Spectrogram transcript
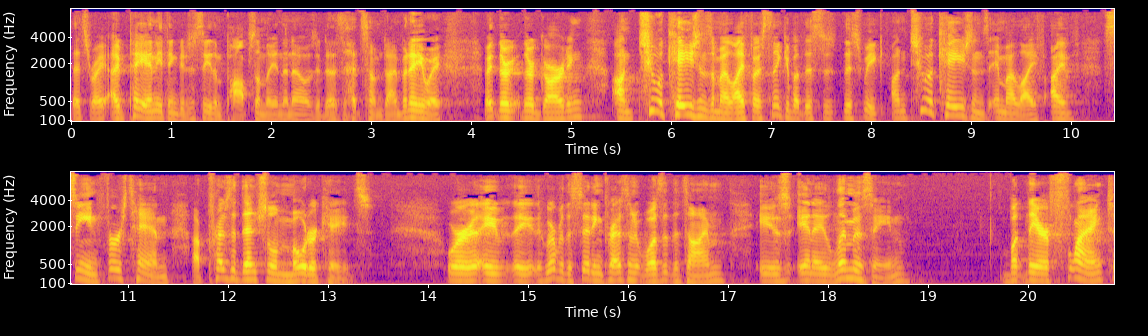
That's right. I'd pay anything to just see them pop somebody in the nose. It does that sometime. But anyway, they're, they're guarding. On two occasions in my life, I was thinking about this this week. On two occasions in my life, I've seen firsthand uh, presidential motorcades where a, a, whoever the sitting president was at the time is in a limousine, but they are flanked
